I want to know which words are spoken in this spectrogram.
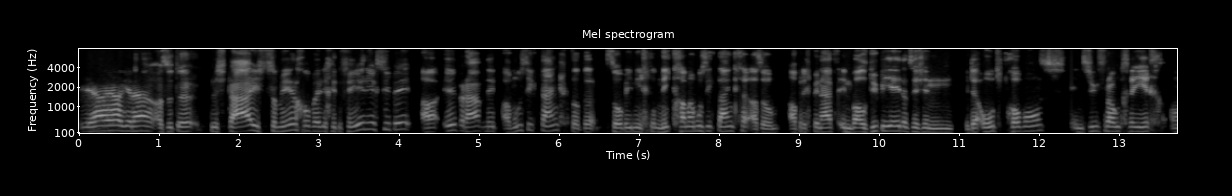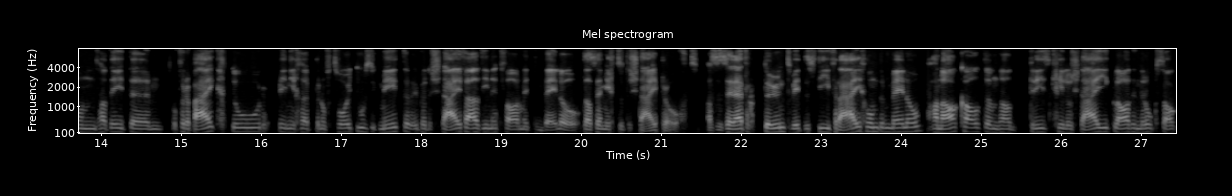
Ja, ja, genau. Also der, der Stein ist zu mir gekommen, weil ich in der Ferien war. Ah, überhaupt nicht an Musik gedacht oder so wie ich nicht kann an Musik denken. Also, aber ich bin einfach in Val d'Ubier, das ist in, in der Haute-Provence in Südfrankreich und habe dort ähm, auf einer Bike-Tour bin ich etwa auf 2000 Meter über das Steinfeld hineingefahren mit dem Velo. Das hat mich zu den Stein gebracht. Also es hat einfach getönt wie der Steve Reich unter dem Velo. Ich habe angehalten und habe 30 Kilo Steine eingeladen in den Rucksack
